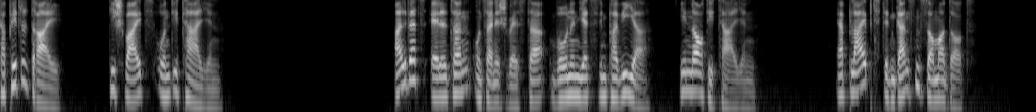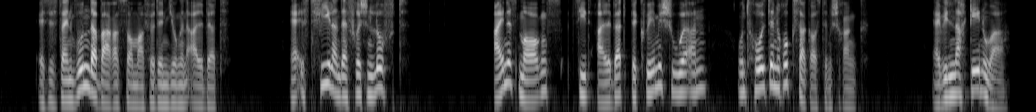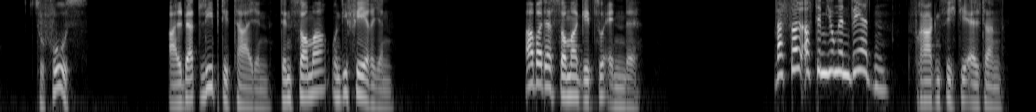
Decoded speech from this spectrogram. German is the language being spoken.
Kapitel 3 Die Schweiz und Italien Alberts Eltern und seine Schwester wohnen jetzt in Pavia, in Norditalien. Er bleibt den ganzen Sommer dort. Es ist ein wunderbarer Sommer für den jungen Albert. Er ist viel an der frischen Luft. Eines Morgens zieht Albert bequeme Schuhe an und holt den Rucksack aus dem Schrank. Er will nach Genua, zu Fuß. Albert liebt Italien, den Sommer und die Ferien. Aber der Sommer geht zu Ende. Was soll aus dem Jungen werden? fragen sich die Eltern.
